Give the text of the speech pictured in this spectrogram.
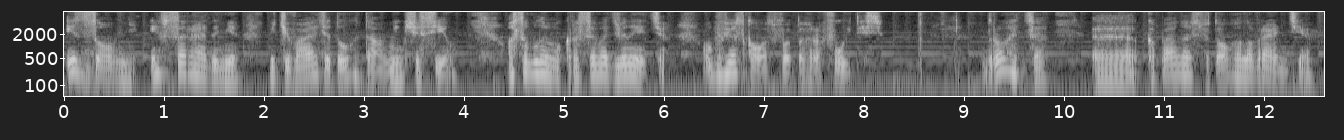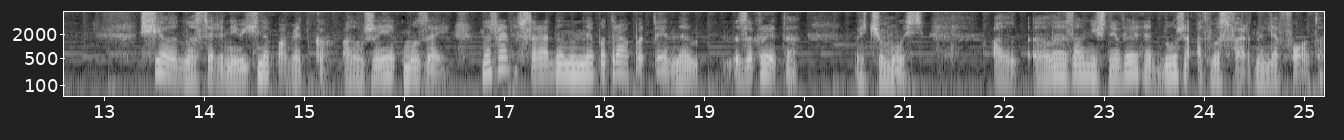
І ззовні, і всередині відчувається дух давніх часів. Особливо красива дзвіниця. Обов'язково сфотографуйтесь. Друге це е, капела Святого Лаврентія. Ще одна середньовічна пам'ятка, але вже як музей. На жаль, всередину не потрапити, не закрита е, чомусь. Але, але зовнішній вигляд дуже атмосферний для фото.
